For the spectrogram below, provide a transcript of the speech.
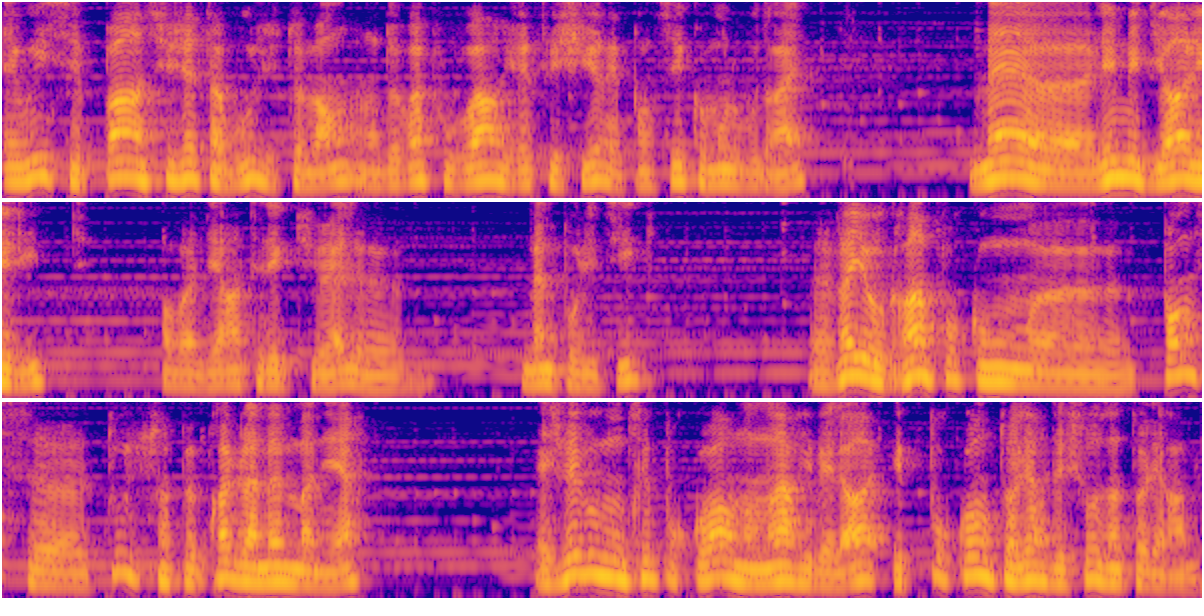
Et oui, c'est pas un sujet tabou justement, on devrait pouvoir y réfléchir et penser comme on le voudrait. Mais euh, les médias, l'élite, on va dire intellectuelle, euh, même politique, euh, veillent au grain pour qu'on pense tous à peu près de la même manière. Et je vais vous montrer pourquoi on en est arrivé là et pourquoi on tolère des choses intolérables.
